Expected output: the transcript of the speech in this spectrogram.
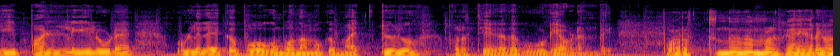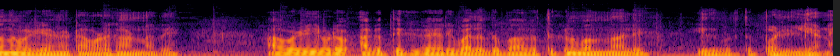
ഈ പള്ളിയിലൂടെ ഉള്ളിലേക്ക് പോകുമ്പോൾ നമുക്ക് മറ്റൊരു പ്രത്യേകത കൂടി അവിടെ ഉണ്ട്. പുറത്തുനിന്ന് നമ്മൾ കയറി വന്ന വഴിയാണ് കേട്ടോ അവിടെ കാണുന്നത്. ആ വഴിയിലൂടെ അകത്തേക്ക് കയറി വലത് ഭാഗത്തേക്ക് വന്നാൽ ഇത് ഇവിടുത്തെ പള്ളിയാണ്.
